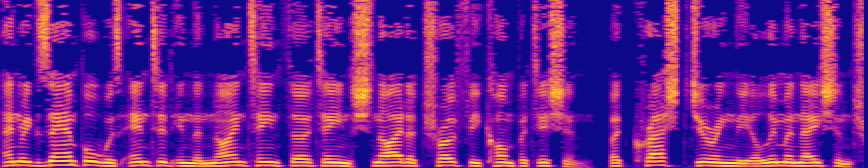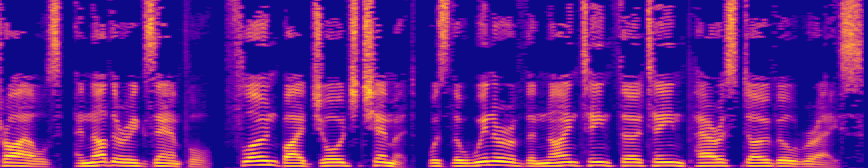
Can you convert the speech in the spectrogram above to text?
An example was entered in the 1913 Schneider Trophy competition, but crashed during the elimination trials. Another example, flown by George Chemet, was the winner of the 1913 Paris-Deauville race.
